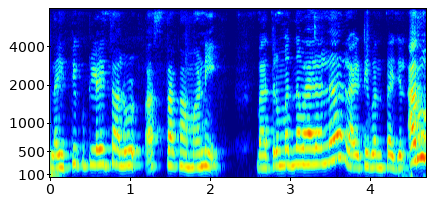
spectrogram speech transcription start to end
लाईटी कुठल्याही चालू असता कामा नये. बाथरूममधनं बाहेर आलं लाईटी बंद पाहिजे अरू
